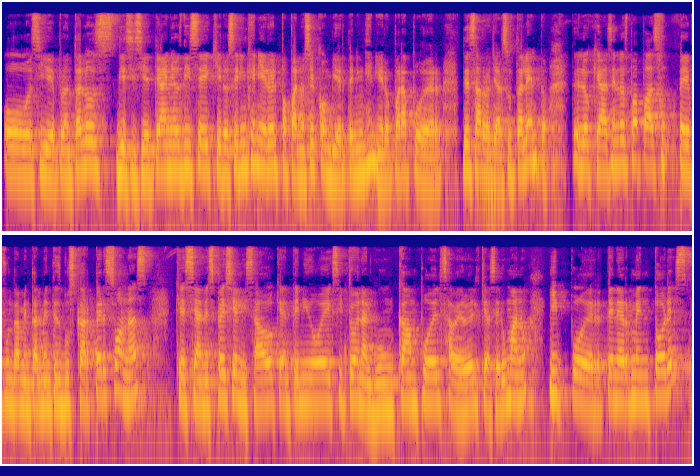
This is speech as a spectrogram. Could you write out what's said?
O si de pronto a los 17 años dice quiero ser ingeniero, el papá no se convierte en ingeniero para poder desarrollar su talento. Entonces lo que hacen los papás eh, fundamentalmente es buscar personas que se han especializado, que han tenido éxito en algún campo del saber o del quehacer humano y poder tener mentores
